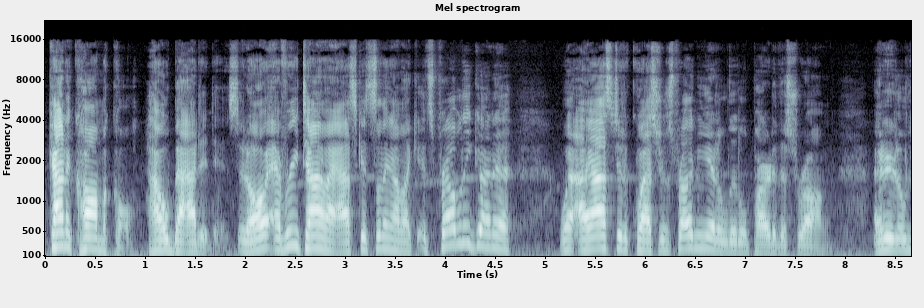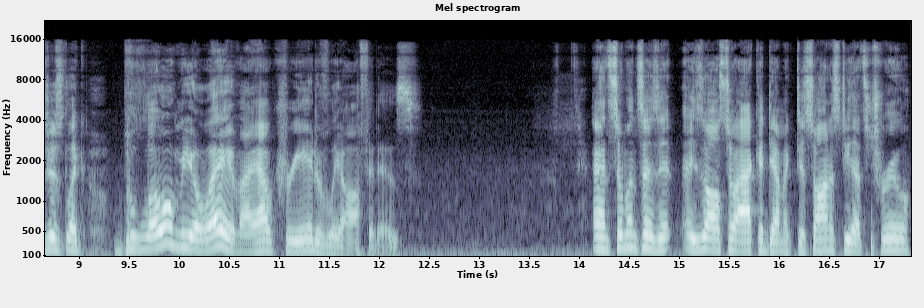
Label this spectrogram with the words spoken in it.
Kind of comical how bad it is. It all every time I ask it something, I'm like, it's probably gonna when I asked it a question, it's probably gonna get a little part of this wrong. And it'll just like blow me away by how creatively off it is. And someone says it is also academic dishonesty. That's true.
